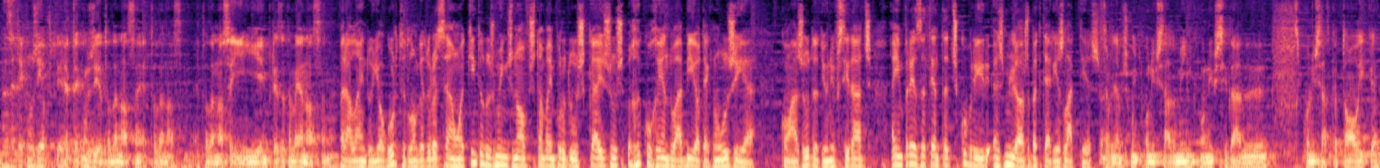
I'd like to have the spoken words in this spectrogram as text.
Mas a tecnologia é portuguesa? A tecnologia é toda nossa, é toda nossa, é toda nossa e, e a empresa também é nossa, não é? Para além do iogurte de longa duração, a Quinta dos Moinhos Novos também produz queijos recorrendo à biotecnologia. Com a ajuda de universidades, a empresa tenta descobrir as melhores bactérias lácteas. Trabalhamos muito com a Universidade do Minho, com a Universidade, com a Universidade Católica,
